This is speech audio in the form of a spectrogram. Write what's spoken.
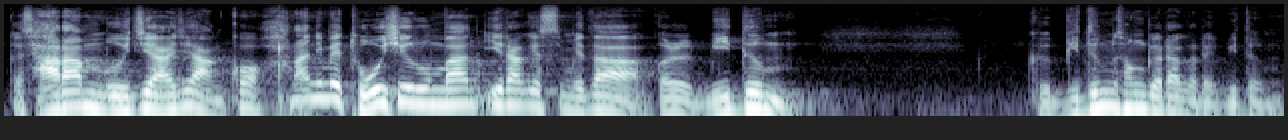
그러니까 사람 의지하지 않고 하나님의 도시로만 일하겠습니다. 그걸 믿음, 그 믿음 성교라 그래 믿음.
